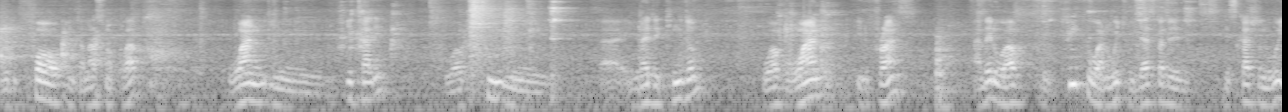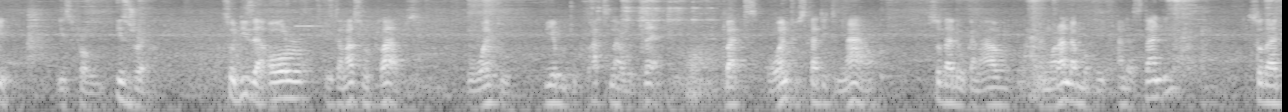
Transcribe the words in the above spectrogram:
with four international clubs, one in Italy, we have two in uh, United Kingdom, we have one in France, and then we have the fifth one, which we just started discussion with, is from Israel. So these are all international clubs. We want to be able to partner with them, but want to start it now so that we can have a memorandum of understanding, so that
